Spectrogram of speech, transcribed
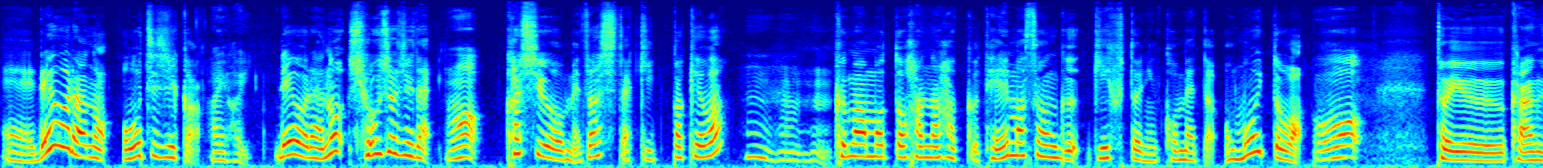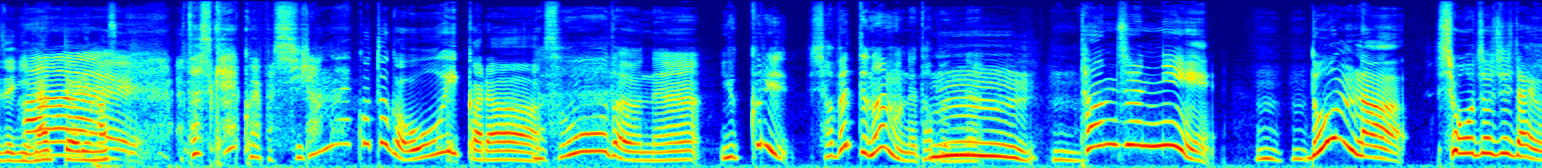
えーレオラのおうち時間。はいはい。レオラの少女時代。あ。歌手を目指したきっかけは？うんうんうん。熊本花博テーマソングギフトに込めた思いとは？お。という感じになっております。はい。私結構やっぱ知らないことが多いから。そうだよね。ゆっくり喋ってないもんね多分ね。ねうん。単純にうんうん。どんな少女時代を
